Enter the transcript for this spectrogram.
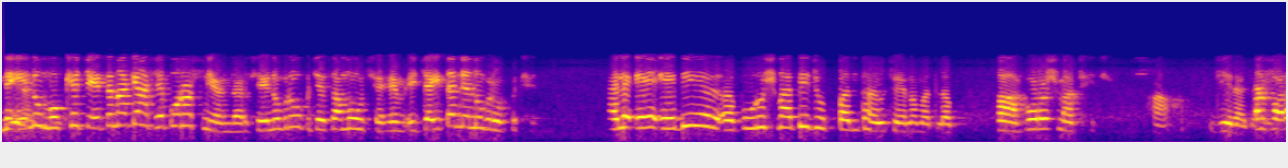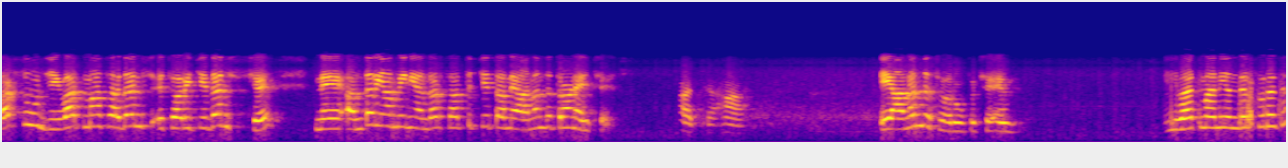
ને એનું મુખ્ય ચેતના ક્યાં છે? પુરુષની અંદર છે. એનું ગ્રુપ છે સમૂહ છે એમ. એ ચૈતન્યનું ગ્રુપ છે. એટલે એ એ બી પુરુષમાંથી જ ઉત્પન્ન થયું છે એનો મતલબ. હા પુરુષમાંથી જ. પણ ફરક શું? જીવાત્મા સદંશ સોરી ચિદંશ છે ને અંતર્યામીની અંદર સતચિત અને આનંદ ત્રણેય છે. અચ્છા હા. એ આનંદ સ્વરૂપ છે એમ. જીવાત્માની અંદર શું રાજા?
